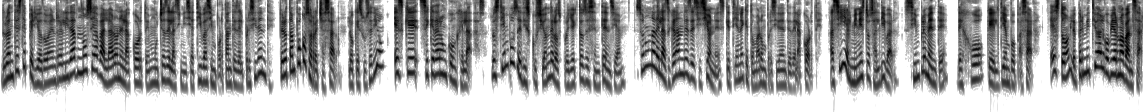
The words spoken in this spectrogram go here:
durante este periodo en realidad no se avalaron en la Corte muchas de las iniciativas importantes del presidente, pero tampoco se rechazaron. Lo que sucedió es que se quedaron congeladas. Los tiempos de discusión de los proyectos de sentencia son una de las grandes decisiones que tiene que tomar un presidente de la Corte. Así, el ministro Saldívar simplemente dejó que el tiempo pasara. Esto le permitió al gobierno avanzar,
